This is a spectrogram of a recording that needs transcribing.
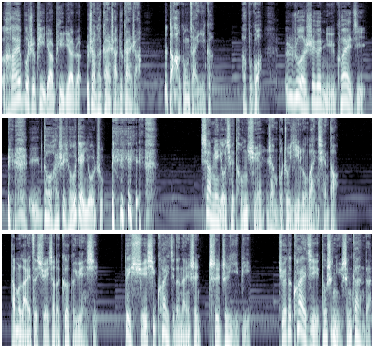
还不是屁颠屁颠的让他干啥就干啥，打工仔一个。啊，不过若是个女会计，倒还是有点用处。嘿嘿嘿。下面有些同学忍不住议论万千道：“他们来自学校的各个院系，对学习会计的男生嗤之以鼻，觉得会计都是女生干的，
